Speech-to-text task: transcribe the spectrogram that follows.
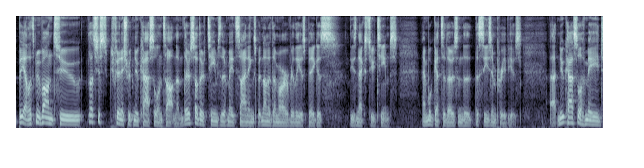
but yeah, let's move on to let's just finish with Newcastle and Tottenham. There's other teams that have made signings, but none of them are really as big as these next two teams, and we'll get to those in the the season previews. Uh, Newcastle have made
